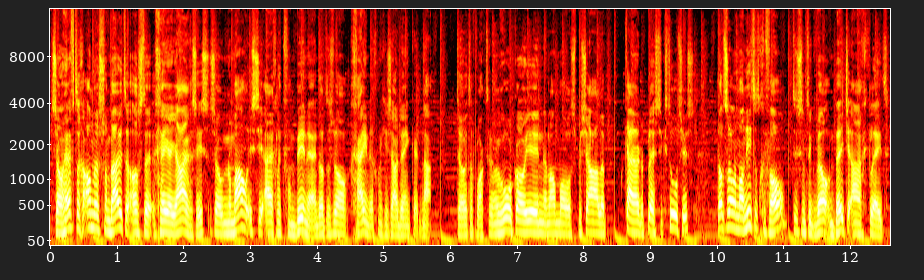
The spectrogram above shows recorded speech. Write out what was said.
Zo heftig anders van buiten als de GR Yaris is, zo normaal is die eigenlijk van binnen. En dat is wel geinig, want je zou denken, nou, Toyota plakt er een rolkooi in en allemaal speciale keiharde plastic stoeltjes. Dat is allemaal niet het geval. Het is natuurlijk wel een beetje aangekleed.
